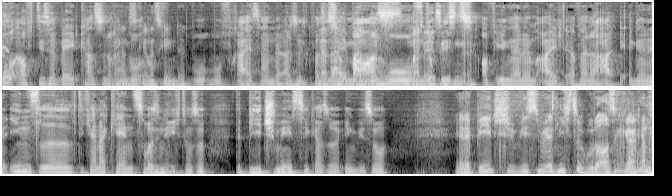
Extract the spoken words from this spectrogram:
wo auf dieser Welt kannst du noch Nein, das irgendwo genau das wo, wo frei sein? Ne? Also quasi Nein, so nein, ein meine das- Bauernhof, meine du das bist Gegenteil. auf irgendeinem Alt, auf einer irgendeiner Insel, die keiner kennt, sowas in die Richtung, so The Beach-mäßig, also irgendwie so. Ja, der Beach, wissen wir, ist nicht so gut ausgegangen.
